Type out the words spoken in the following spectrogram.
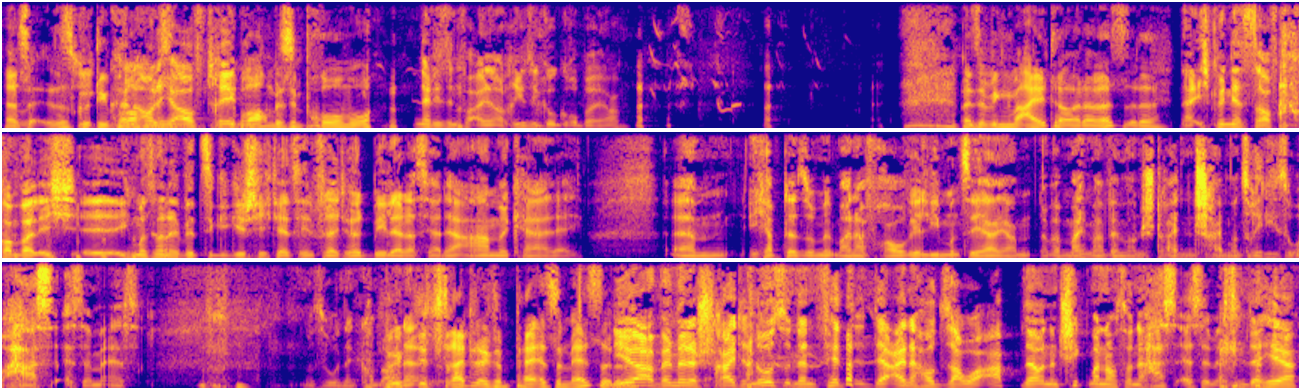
Das, das ist Die gut, die, können brauchen auch nicht bisschen, auftreten. Die brauchen ein bisschen Promo. Ja, die sind vor allem auch Risikogruppe, ja. Also wegen dem Alter oder was? Oder? Na, ich bin jetzt drauf gekommen, weil ich, äh, ich muss mal eine witzige Geschichte erzählen. Vielleicht hört Bela das ja, der arme Kerl, ey. Ähm, ich habe da so mit meiner Frau, wir lieben uns sehr, ja, aber manchmal, wenn wir uns streiten, schreiben wir uns richtig so Hass-SMS. So, und dann kommt auch eine, Ihr streitet euch per SMS, oder? Ja, wenn wir das streiten los und dann fährt der eine haut sauer ab, ne, und dann schickt man noch so eine Hass-SMS hinterher.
